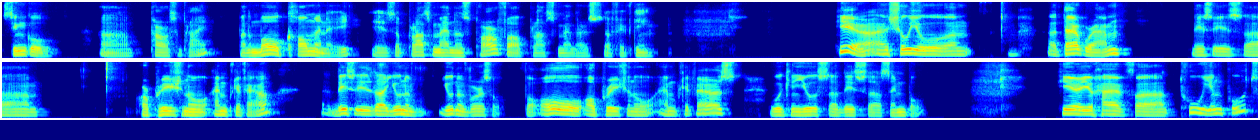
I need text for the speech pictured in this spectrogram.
single uh, power supply. But more commonly is a plus minus 12 or plus minus 15. Here I show you um, a diagram this is um, operational amplifier. This is a uni universal. For all operational amplifiers, we can use uh, this uh, symbol. Here you have uh, two inputs.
